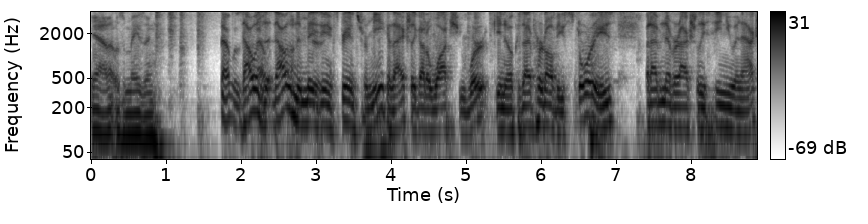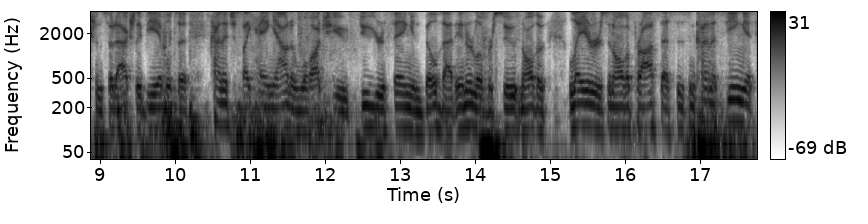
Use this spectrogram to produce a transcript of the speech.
Yeah, that was amazing. That was that was that was an fun, too. amazing experience for me because I actually got to watch you work, you know, because I've heard all these stories, but I've never actually seen you in action. So to actually be able to kind of just like hang out and watch you do your thing and build that interloper suit and all the layers and all the processes and kind of seeing it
